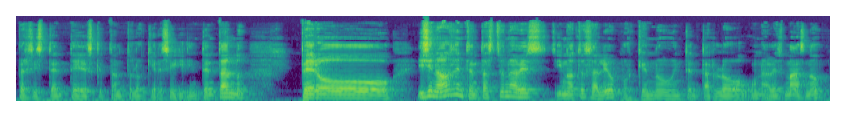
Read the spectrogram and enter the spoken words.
persistente es, qué tanto lo quiere seguir intentando. Pero, y si nada más lo intentaste una vez y no te salió, ¿por qué no intentarlo una vez más, no?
